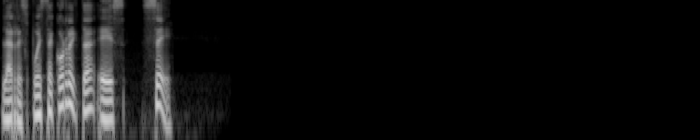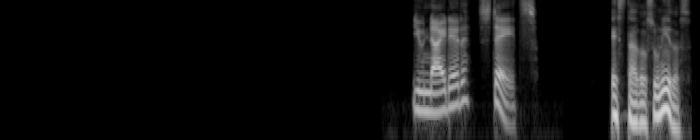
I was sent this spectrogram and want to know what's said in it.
La respuesta correcta es C. United States, Estados Unidos.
